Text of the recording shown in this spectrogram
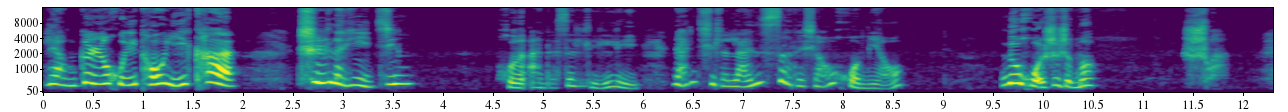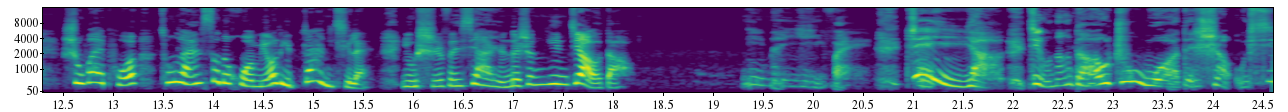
两个人回头一看，吃了一惊。昏暗的森林里燃起了蓝色的小火苗。那火是什么？唰！鼠外婆从蓝色的火苗里站起来，用十分吓人的声音叫道：“你们以为这样就能得住我的手心？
